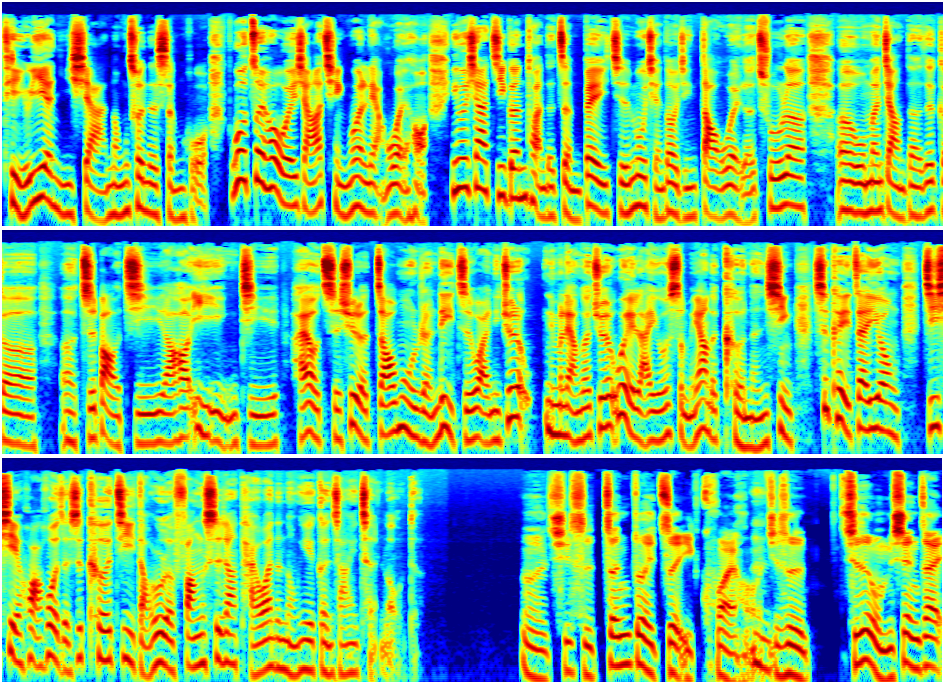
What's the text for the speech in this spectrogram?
体验一下农村的生活。不过最后我也想要请问两位哈，因为现在鸡跟团的准备其实目前都已经到位了，除了呃我们讲的这个呃植保机，然后意影机，还有持续的招募人力之外，你觉得你们两个觉得未来有什么样的可能性是可以在用机械化或者是科技导入的方式，让台湾的农业更上一层楼的。呃，其实针对这一块哈，其实其实我们现在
